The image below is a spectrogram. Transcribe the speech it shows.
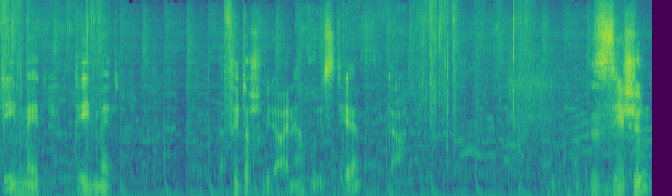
den mit, den mit. Da fehlt doch schon wieder einer. Wo ist der? Da. Sehr schön.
